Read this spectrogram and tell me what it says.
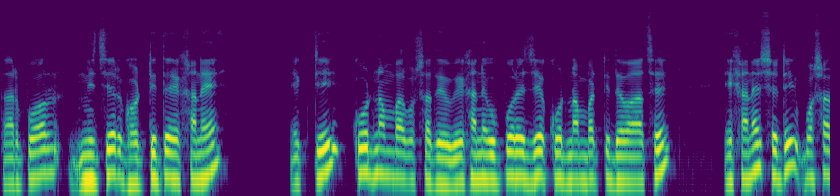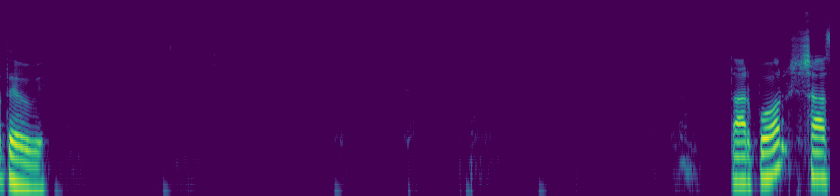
তারপর নিচের ঘরটিতে এখানে একটি কোড নাম্বার বসাতে হবে। এখানে উপরে যে কোড নাম্বারটি দেওয়া আছে, এখানে সেটি বসাতে হবে। তারপর সার্চ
